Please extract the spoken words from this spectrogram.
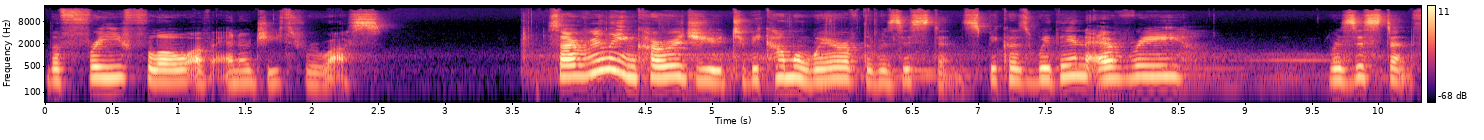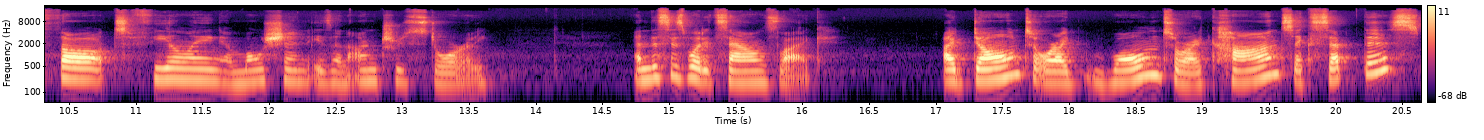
the free flow of energy through us. So I really encourage you to become aware of the resistance because within every resistant thought, feeling, emotion is an untrue story. And this is what it sounds like. I don't, or I won't, or I can't accept this.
